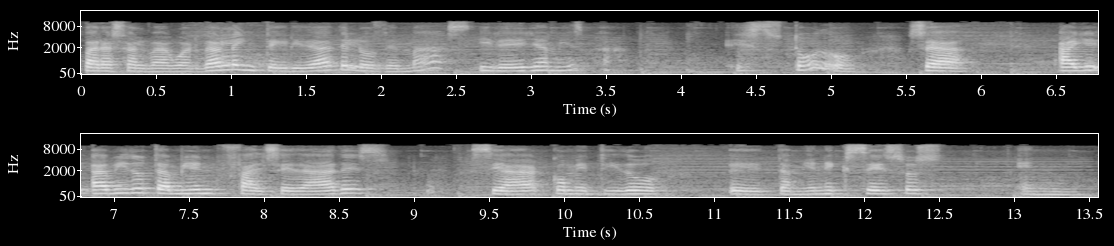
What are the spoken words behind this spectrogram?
para salvaguardar la integridad de los demás y de ella misma. Es todo. O sea, ha habido también falsedades, se ha cometido eh, también excesos en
